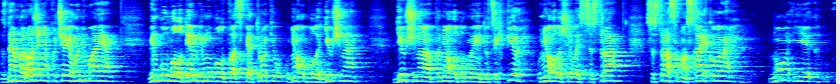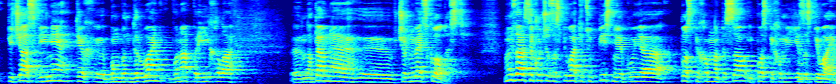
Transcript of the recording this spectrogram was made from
з днем народження, хоча його немає. Він був молодим, йому було 25 років, у нього була дівчина. Дівчина про нього думає до цих пір. У нього лишилась сестра, сестра сама з Харкова. Ну і під час війни тих бомбардирувань вона приїхала, напевне, е, в Чернівецьку область. Ну і зараз я хочу заспівати цю пісню, яку я поспіхом написав і поспіхом її заспіваю.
